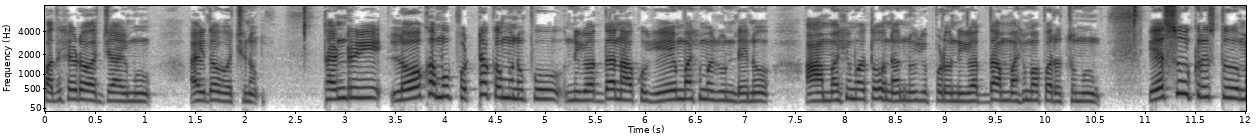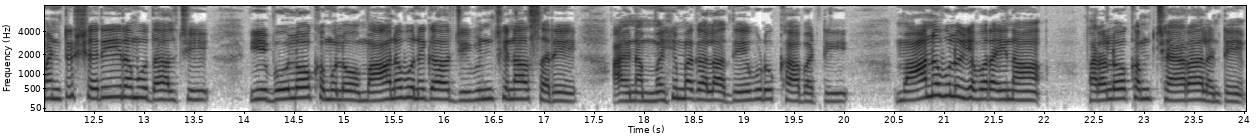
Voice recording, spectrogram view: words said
పదిహేడో అధ్యాయము ఐదో వచనం. తండ్రి లోకము పుట్టక మునుపు నీ యొద్ద నాకు ఏ మహిమ ఉండెనో ఆ మహిమతో నన్ను ఇప్పుడు నీ యొద్ద మహిమపరచుము. యేసుక్రీస్తు మంటి శరీరము దాల్చి ఈ భూలోకములో మానవునిగా జీవించినా సరే ఆయన మహిమ గల దేవుడు కాబట్టి మానవులు ఎవరైనా పరలోకం చేరాలంటే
